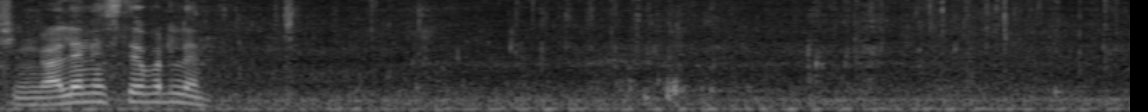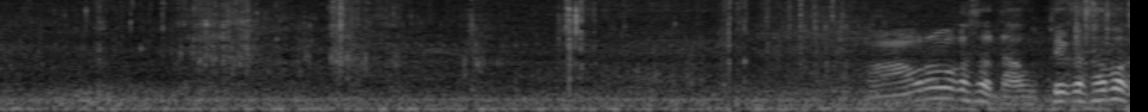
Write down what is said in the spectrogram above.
शिंगाले नसते भरले आवरा बघ कसा धावते कसा बघ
